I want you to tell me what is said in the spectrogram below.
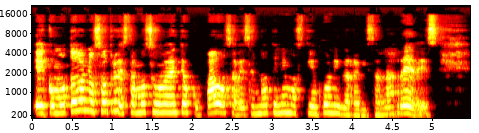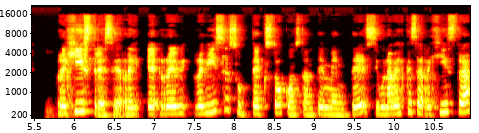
eh, como todos nosotros estamos sumamente ocupados, a veces no tenemos tiempo ni de revisar las redes. Regístrese, revise su texto constantemente. Si una vez que se registra,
